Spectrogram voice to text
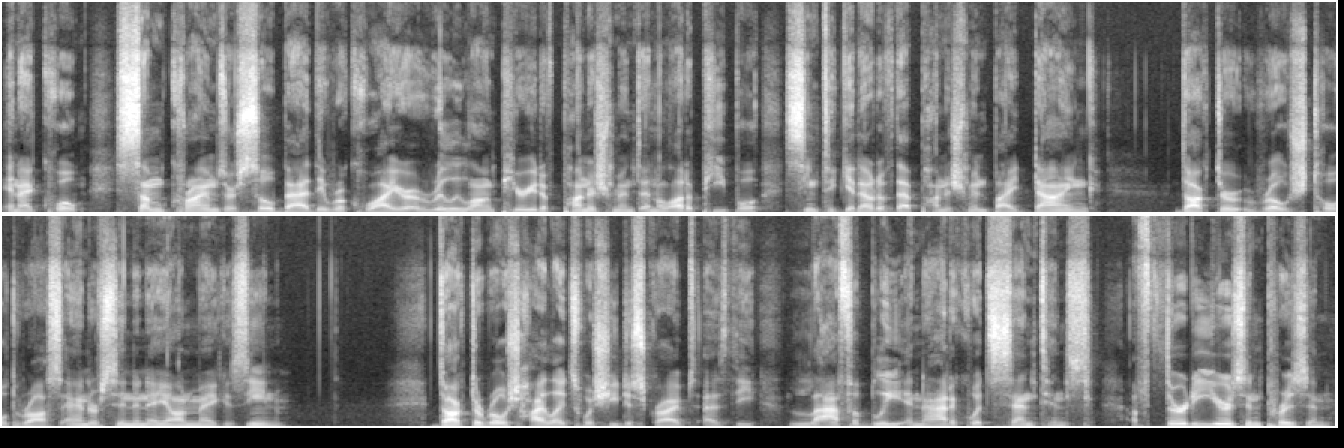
And I quote, Some crimes are so bad they require a really long period of punishment, and a lot of people seem to get out of that punishment by dying, Dr. Roache told Ross Anderson in Aeon magazine. Dr. Roache highlights what she describes as the laughably inadequate sentence of 30 years in prison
